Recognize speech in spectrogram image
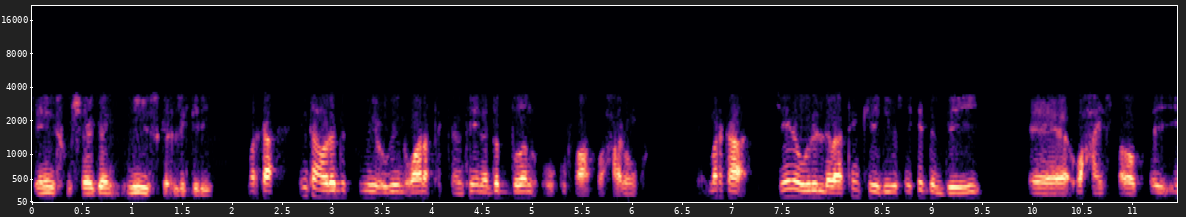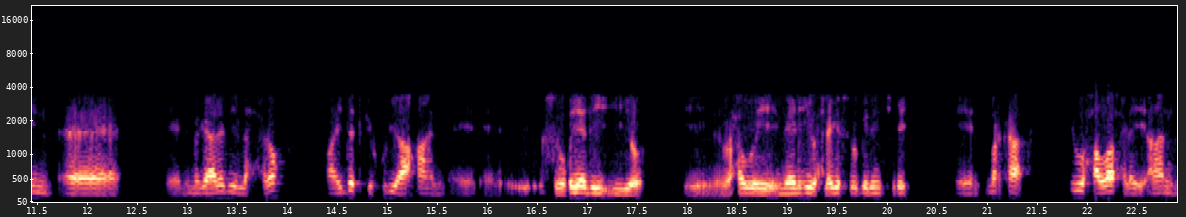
shiinisku sheegeen newska la geliyay. Marka intaa hore dadku may ogeyn waana ta keentay in dad badan uu ku faafo xanuunku marka january labaatankeedii wixii ka dambeeyey waxay sababtay in magaaladii la xiro ay dadkii ku yaacaan suuqyadii iyo waxa weye meelihii wax laga soo gadan jiray. Marka si waxaa loo xidhay aan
